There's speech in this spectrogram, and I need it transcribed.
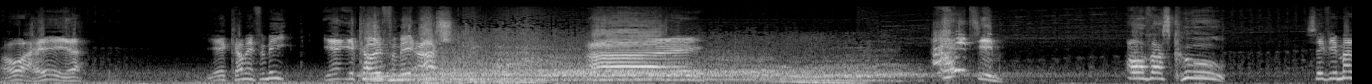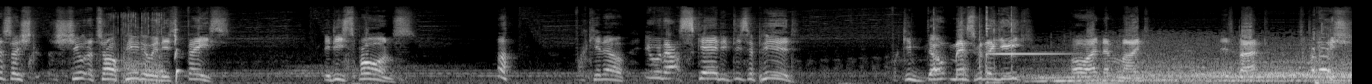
Oh, I hear you. Yeah, coming for me? Yeah, you're coming for me, Ash! I... I hate him! Oh, that's cool! So if you manage to sh shoot a torpedo in his face, it despawns. Huh. Fucking hell, he was that scared he disappeared. Fucking don't mess with a geek! Alright, never mind. He's back. Splash!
